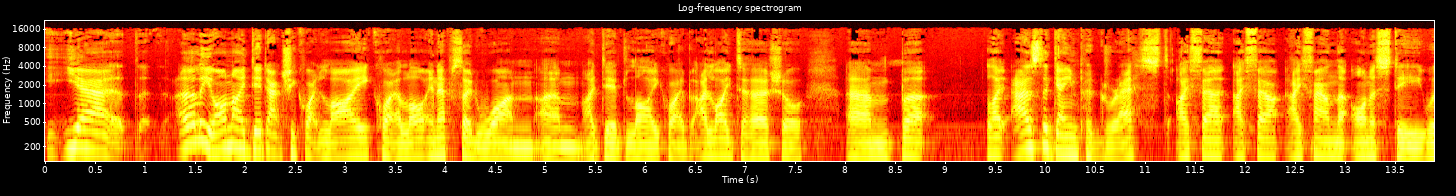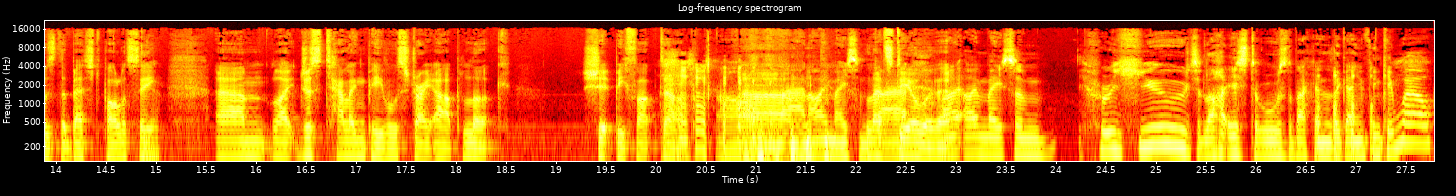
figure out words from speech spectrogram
yeah, th- early on, I did actually quite lie quite a lot. In episode one, um, I did lie quite. a bit. I lied to Hershel, um, but like as the game progressed, I felt I found I found that honesty was the best policy. Um, like just telling people straight up, look. shit be fucked up. Oh man, I made some. let's bad- deal with it. I, I made some huge lies towards the back end of the game, thinking, well,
